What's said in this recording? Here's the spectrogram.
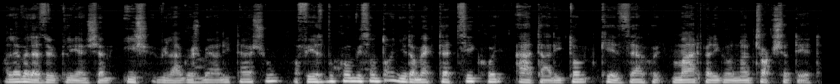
a levelező kliensem is világos beállítású, a Facebookon viszont annyira megtetszik, hogy átállítom kézzel, hogy már pedig onnan csak sötét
